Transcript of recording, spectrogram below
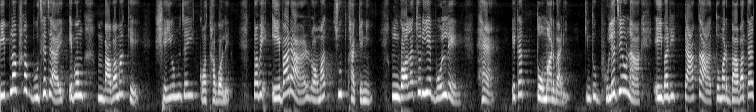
বিপ্লব সব বুঝে যায় এবং বাবা মাকে সেই অনুযায়ী কথা বলে। তবে এবার আর রমা চুপ থাকেনি। গলা চড়িয়ে বললেন হ্যাঁ এটা তোমার বাড়ি। কিন্তু ভুলে যেও না, এই বাড়ির টাকা তোমার বাবা তার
